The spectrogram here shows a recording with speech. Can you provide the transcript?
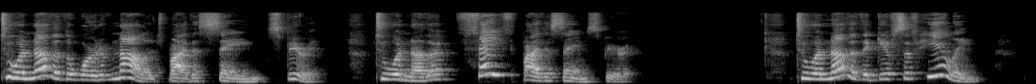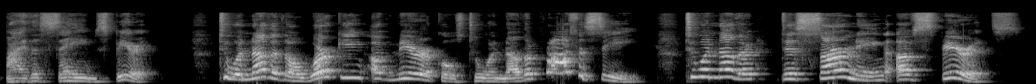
to another the word of knowledge by the same Spirit, to another faith by the same Spirit, to another the gifts of healing by the same Spirit to another the working of miracles, to another prophecy, to another discerning of spirits,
